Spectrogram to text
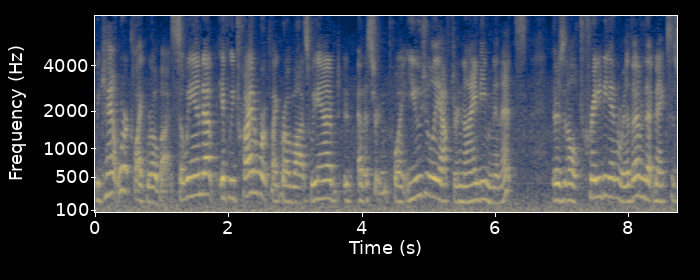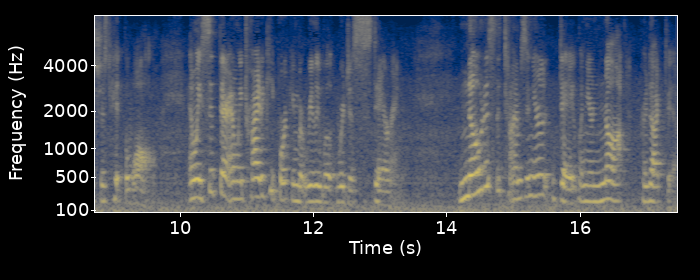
we can't work like robots. So we end up, if we try to work like robots, we end up at a certain point, usually after 90 minutes, there's an ultradian rhythm that makes us just hit the wall. And we sit there and we try to keep working, but really we're just staring. Notice the times in your day when you're not productive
